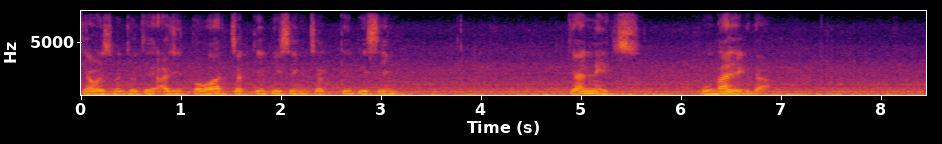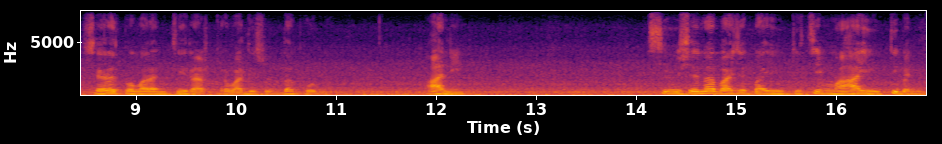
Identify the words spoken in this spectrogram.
त्यावेळेस म्हणत होते अजित पवार चक्की पिसिंग चक्की पिसिंग त्यांनीच पुन्हा एकदा शरद पवारांची राष्ट्रवादीसुद्धा फोडली. आणि शिवसेना भाजपा युतीची महायुती बनली.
